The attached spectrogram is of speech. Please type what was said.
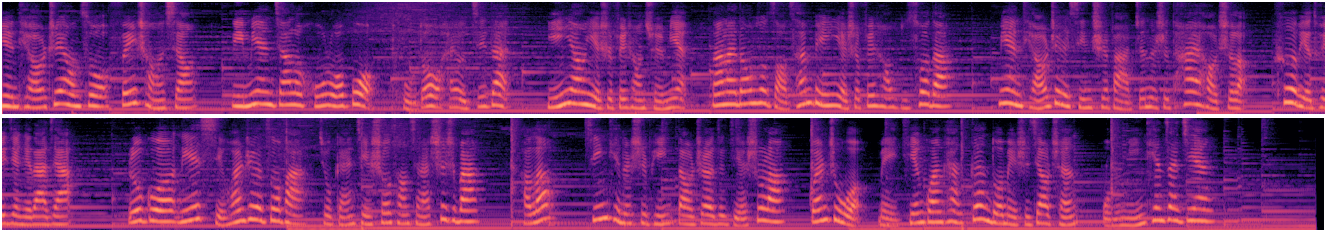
面条这样做非常的香，里面加了胡萝卜、土豆还有鸡蛋，营养也是非常全面，拿来当做早餐饼也是非常不错的。面条这个新吃法真的是太好吃了，特别推荐给大家。如果你也喜欢这个做法，就赶紧收藏起来试试吧。好了，今天的视频到这儿就结束了，关注我，每天观看更多美食教程，我们明天再见。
